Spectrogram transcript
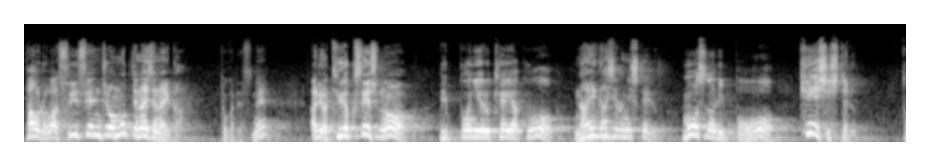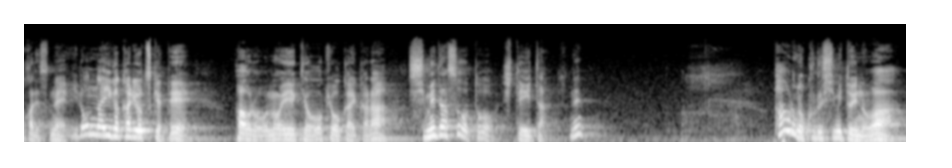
パウロは推薦状を持ってないじゃないか。とかですね。あるいは旧約聖書の立法による契約をないがしろにしている。モーセの立法を軽視してる。とかですね。いろんな言いがかりをつけてパウロの影響を教会から締め出そうとしていたんですね。パウロの苦しみというのは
